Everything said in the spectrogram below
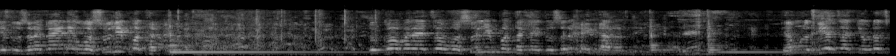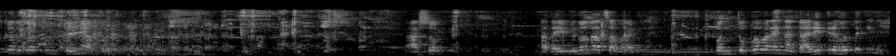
ते दुसरं काही नाही वसुली पथक. तुकोबऱ्याचं वसुली पथक आहे दुसरं काही कारण नाही. त्यामुळे देत जा तेवढंच कर्जातून कमी आपण असो आता हे विनोदाचा भाग नाही. पण तुकोबऱ्यांना दारिद्र्य होतं की नाही?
